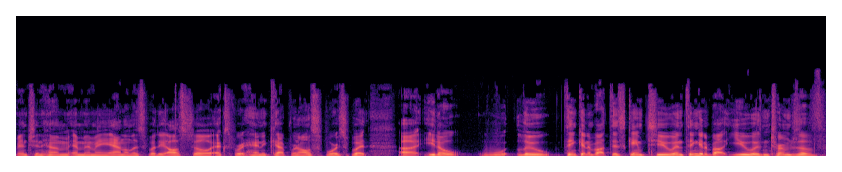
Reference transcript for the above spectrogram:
mention him, MMA analyst, but he also expert handicapper in all sports. But, uh, you know, w- Lou, thinking about this game too, and thinking about you in terms of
